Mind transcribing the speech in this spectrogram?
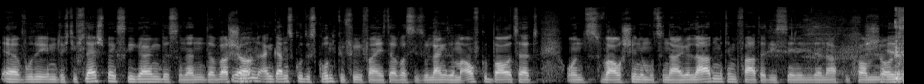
äh, wo du eben durch die Flashbacks gegangen bist. Und dann, da war schon Ja. ein ganz gutes Grundgefühl, fand ich da, was sie so langsam aufgebaut hat. Und es war auch schön emotional geladen mit dem Vater, die Szene, die danach gekommen ist.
